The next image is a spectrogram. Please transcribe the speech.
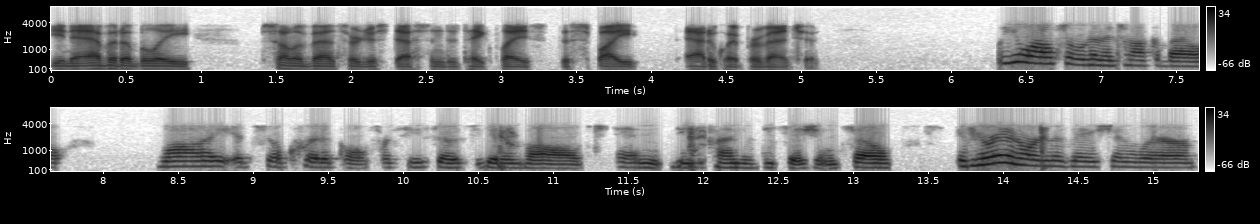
inevitably some events are just destined to take place despite adequate prevention. You also were going to talk about why it's so critical for CISOs to get involved in these kinds of decisions. So, if you're in an organization where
